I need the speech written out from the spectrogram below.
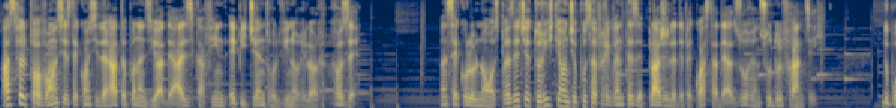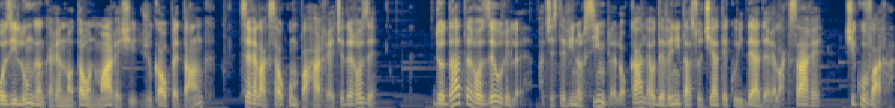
Astfel, Provence este considerată până în ziua de azi ca fiind epicentrul vinurilor roze. În secolul XIX, turiștii au început să frecventeze plajele de pe coasta de Azur în sudul Franței. După o zi lungă în care notau în mare și jucau pe tank, se relaxau cu un pahar rece de roze. Deodată rozeurile, aceste vinuri simple, locale, au devenit asociate cu ideea de relaxare și cu vara.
